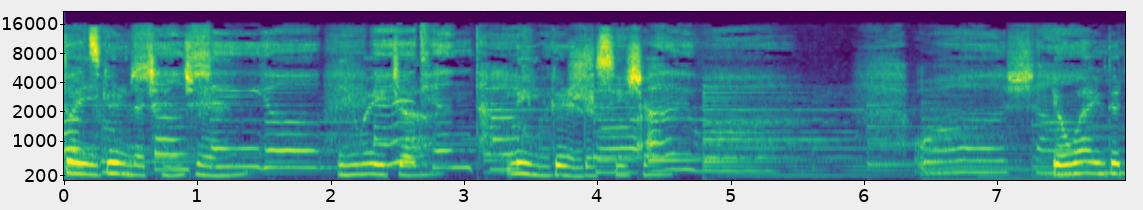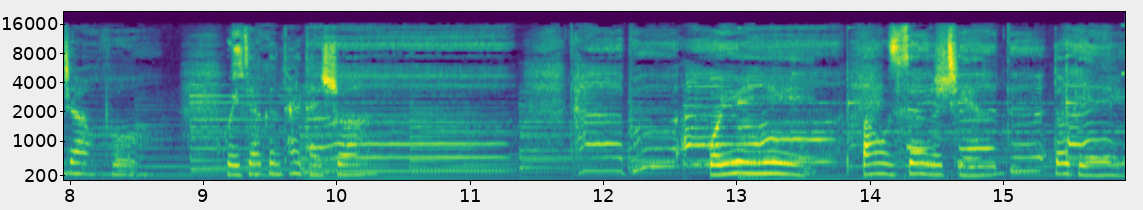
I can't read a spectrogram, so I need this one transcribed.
对一个人的成全意味着另一个人的牺牲。有外遇的丈夫回家跟太太说：“我愿意把我所有的钱都给你，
